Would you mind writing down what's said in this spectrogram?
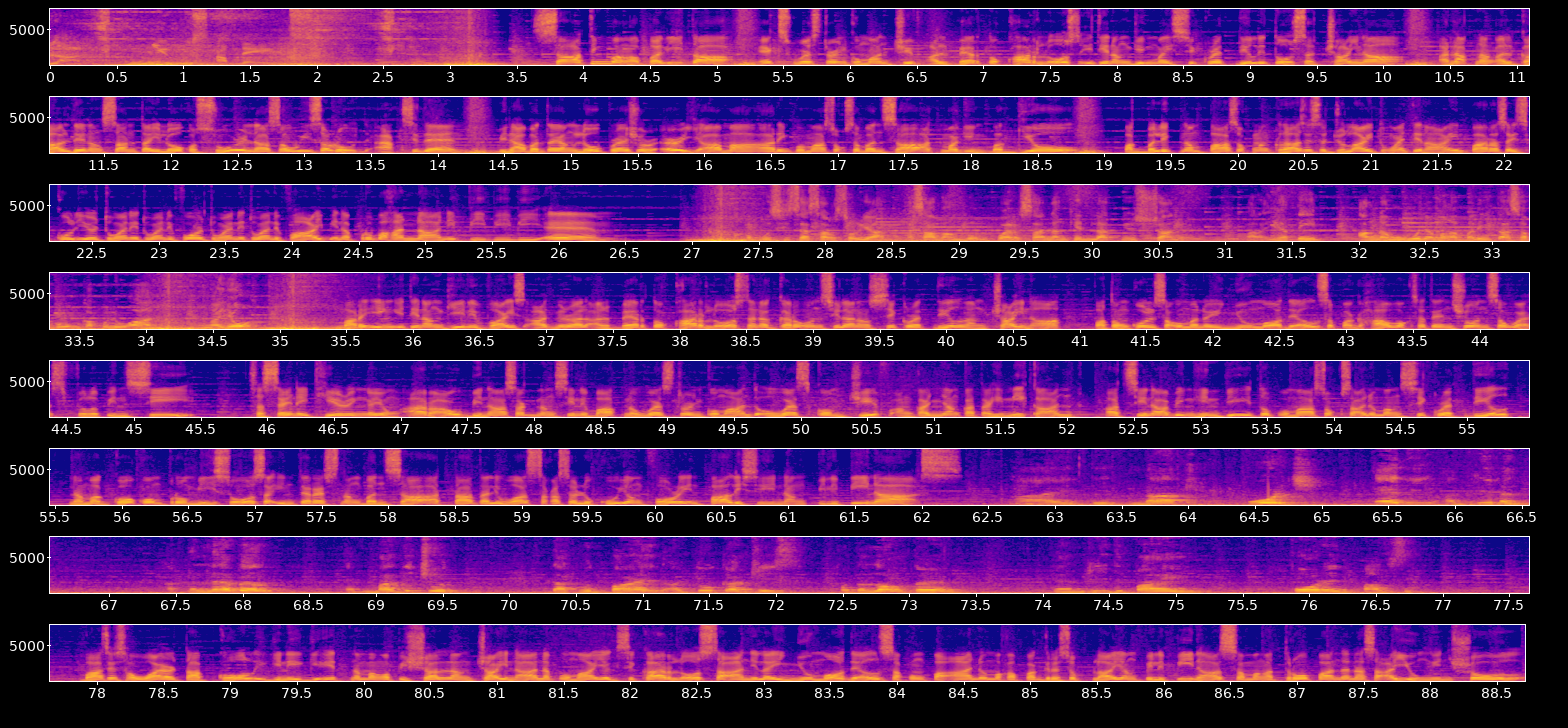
Kidlat News Updates. Sa ating mga balita, ex-Western Command Chief Alberto Carlos itinangging may secret deal ito sa China. Anak ng alkalde ng Santa Ilocos Sur na sa Wisa Road accident. Binabantay ang low pressure area maaaring pumasok sa bansa at maging bagyo. Pagbalik ng pasok ng klase sa July 29 para sa school year 2024-2025 inaprubahan na ni PBBM. Ako po si Cesar Soriano kasama ang buong puwersa ng Kidlat News Channel para ihatid ang nangungunang mga balita sa buong kapuluan ngayon. Mariing itinanggi ni Vice Admiral Alberto Carlos na nagkaroon sila ng secret deal ng China patungkol sa umano'y new model sa paghawak sa tensyon sa West Philippine Sea. Sa Senate hearing ngayong araw, binasag ng sinibak na Western Command o Westcom Chief ang kanyang katahimikan at sinabing hindi ito pumasok sa anumang secret deal na magkokompromiso sa interes ng bansa at tataliwas sa kasalukuyang foreign policy ng Pilipinas. I did not forge any agreement at the level and magnitude that would bind our two countries for the long term and redefine foreign policy. Base sa wiretap call, iginigiit ng mga opisyal ng China na pumayag si Carlos sa anilay new model sa kung paano makapag-resupply ang Pilipinas sa mga tropa na nasa Ayungin Shoal.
